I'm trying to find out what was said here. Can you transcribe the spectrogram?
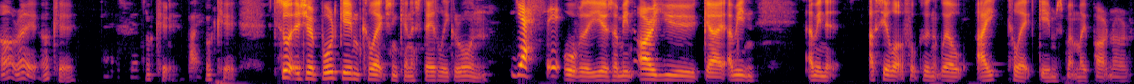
Oh right, okay, it was good. okay, Bye. okay. So is your board game collection kind of steadily grown Yes, it over the years? I mean, are you guy? I mean, I mean, I see a lot of folk going, "Well, I collect games, but my partner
